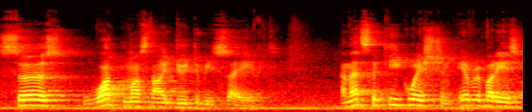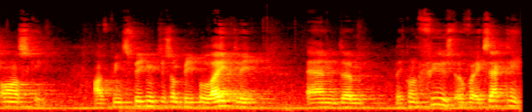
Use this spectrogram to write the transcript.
Sirs, what must I do to be saved? And that's the key question everybody is asking. I've been speaking to some people lately, and um, they're confused over exactly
